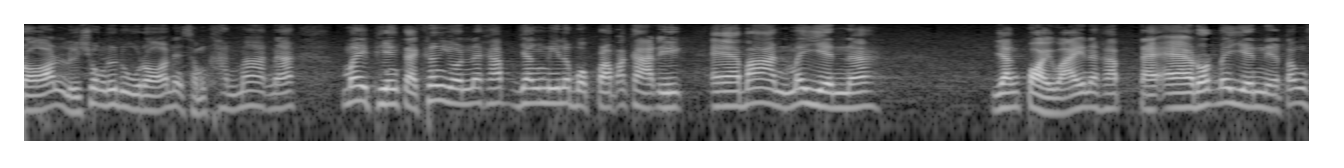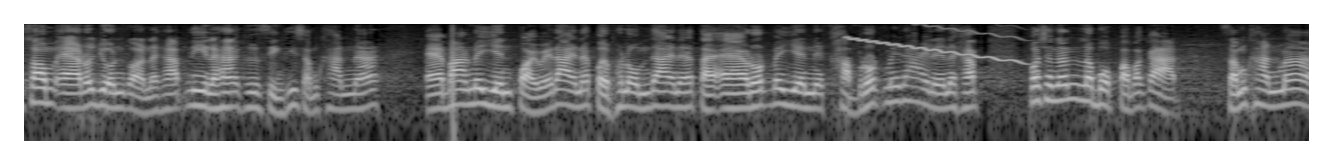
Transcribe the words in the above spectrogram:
ร้อนหรือช่วงฤดูร้อนเนี่ยสำคัญมากนะ ไม่เพียงแต่เครื่องยนต์นะครับ ยังมีระบบปรับอากาศอีก แอร์บ้านไม่เย็นนะ ยังปล่อยไว้นะครับ แต่แอร์รถไม่เย็นเนี่ยต้องซ่อมแอร์รถยนต์ก่อนนะครับ นี่แหละฮะคือสิ่งที่สำคัญนะ แอร์บ้านไม่เย็นปล่อยไว้ได้นะ เปิดพัดลมได้นะ แต่แอร์รถไม่เย็นเนี่ยขับรถไม่ได้เลยนะครับ เพราะฉะนั้นระบบปรับอากาศสำคัญมาก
